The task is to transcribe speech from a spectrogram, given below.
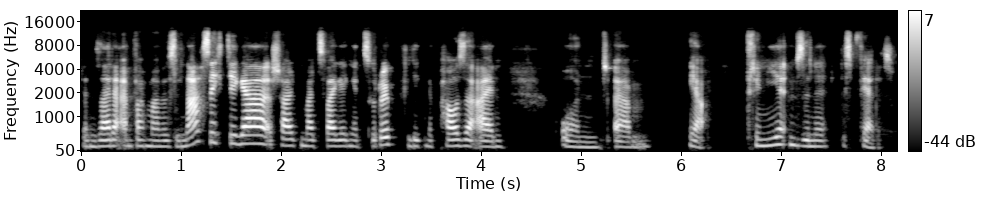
dann sei da einfach mal ein bisschen nachsichtiger, schalten mal zwei Gänge zurück, leg eine Pause ein und ähm, ja, trainiere im Sinne des Pferdes.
